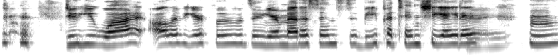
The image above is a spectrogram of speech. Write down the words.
do you want all of your foods and your medicines to be potentiated? Right. Hmm?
